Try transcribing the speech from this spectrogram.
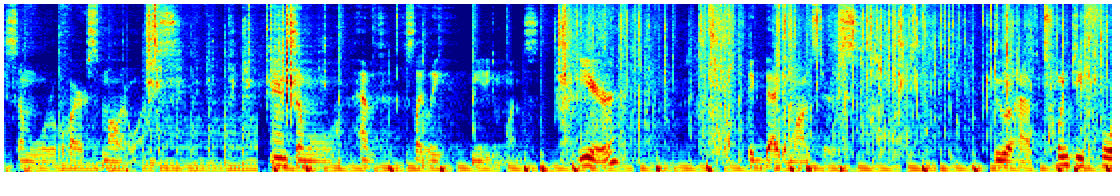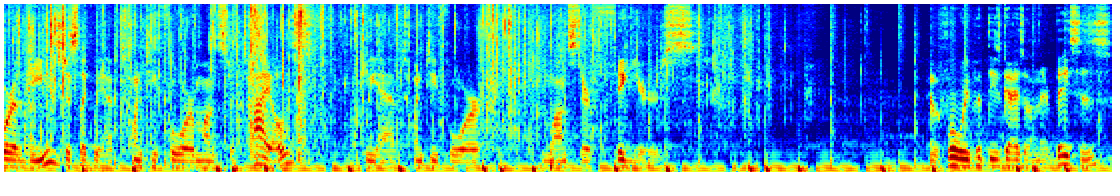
some will require smaller ones, and some will have slightly medium ones. Here, big bag of monsters. We will have 24 of these, just like we have 24 monster tiles. We have 24 monster figures. And before we put these guys on their bases,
